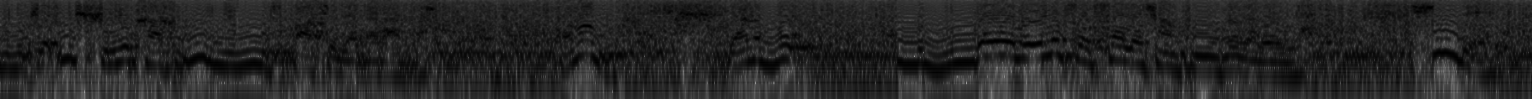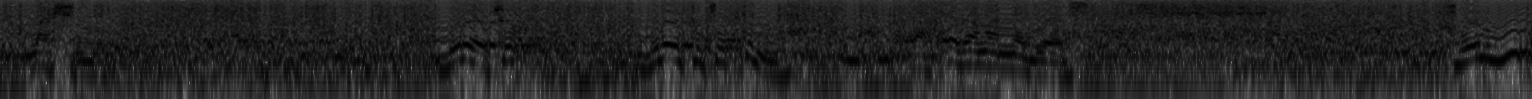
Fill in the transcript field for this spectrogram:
zikretmiş şunu katmış bizim ispatıyla beraber tamam mı? yani bu, bu dinde de böyle sosyal yaşantımızda da böyle şimdi bak şimdi buraya çok buraya ettin mi? bak o zaman ne diyoruz tevhid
